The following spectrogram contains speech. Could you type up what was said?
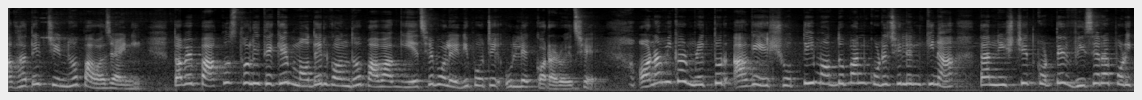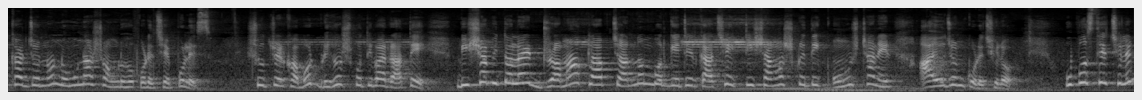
আঘাতের চিহ্ন পাওয়া যায়নি। তবে পাকস্থলী থেকে মদের গন্ধ পাওয়া গিয়েছে বলে রিপোর্টে উল্লেখ করা রয়েছে। অনামিকার মৃত্যুর আগে সত্যিই মদ্যপান করেছিলেন কিনা তা নিশ্চিত করতে ভিসেরা পরীক্ষার জন্য নমুনা সংগ্রহ করেছে পুলিশ। সূত্রের খবর, বৃহস্পতিবার রাতে বিশ্ববিদ্যালয়ের ড্রামা ক্লাব চার নম্বর গেটের কাছে একটি সাংস্কৃতিক অনুষ্ঠানের আয়োজন করেছিল। উপস্থিত ছিলেন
